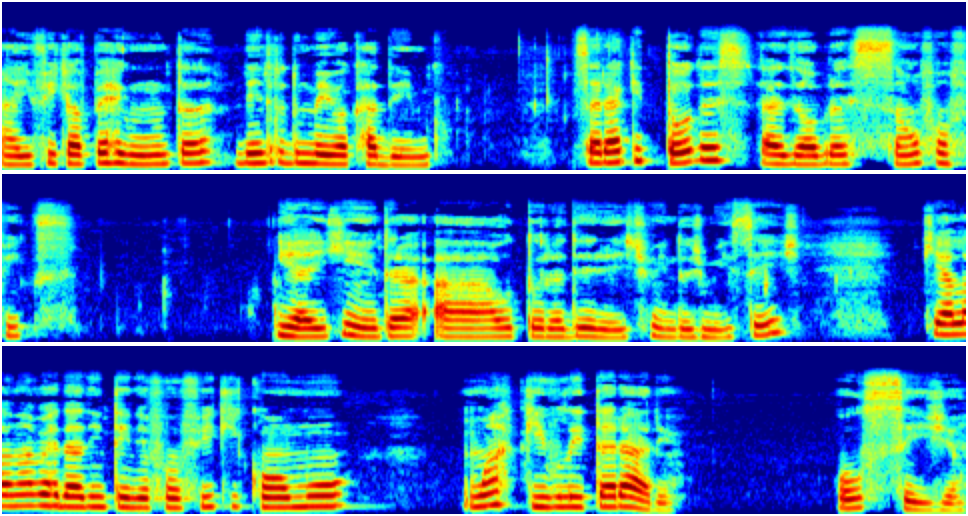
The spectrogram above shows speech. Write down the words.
aí fica a pergunta dentro do meio acadêmico: será que todas as obras são fanfics? E aí que entra a autora Direito em 2006, que ela na verdade entende a fanfic como um arquivo literário, ou seja,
